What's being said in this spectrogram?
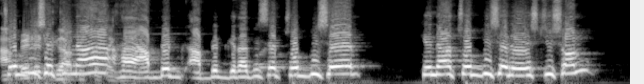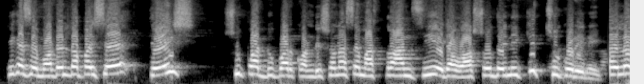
চব্বিশে কিনা হ্যাঁ আপডেট আপডেট গ্রাফিক্সের চব্বিশের কিনা চব্বিশের রেজিস্ট্রেশন ঠিক আছে? মডেলটা পাইছে তেইশ সুপার ডুপার কন্ডিশন আছে মাত্র আনছি এটা ওয়াশও দেয়নি কিচ্ছু করিনি। এটা হলো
